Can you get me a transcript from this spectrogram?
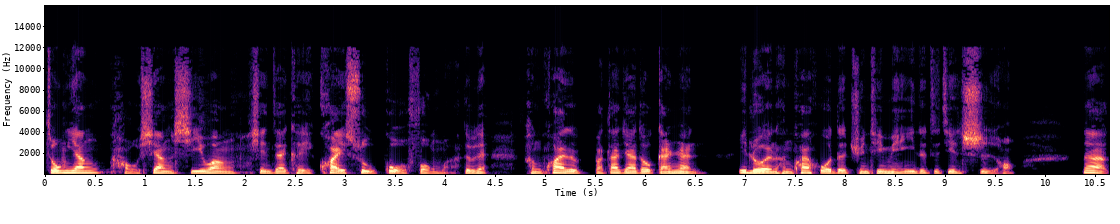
中央好像希望现在可以快速过风嘛，对不对？很快的把大家都感染一轮很快获得群体免疫的这件事哦。那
